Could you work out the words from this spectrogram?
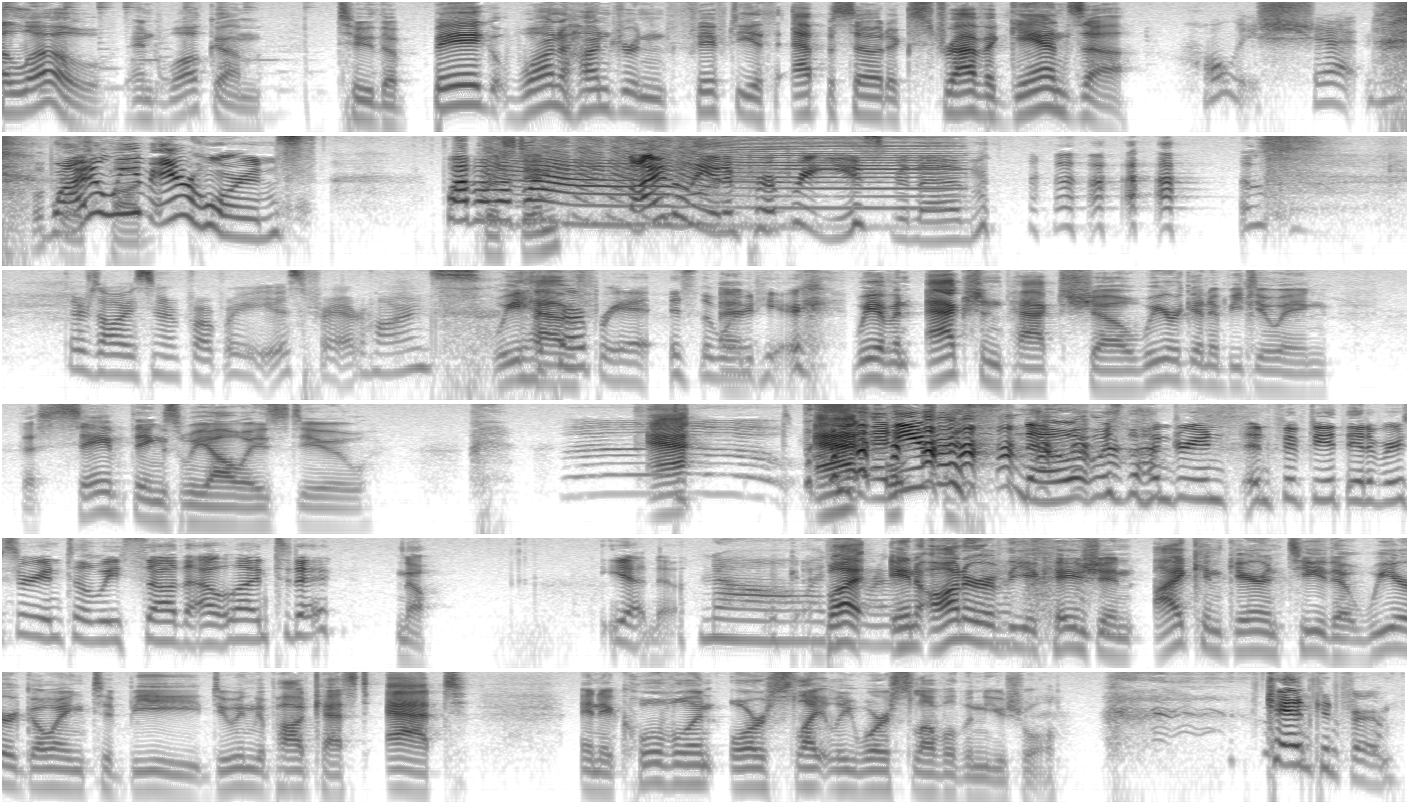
Hello and welcome to the big 150th episode extravaganza. Holy shit. Book Why don't we have air horns? Blah, blah, blah, Kristen? Finally, an appropriate use for them. There's always an appropriate use for air horns. We have appropriate is the word and- here. we have an action-packed show. We are going to be doing the same things we always do. At Did any of us know it was the 150th anniversary until we saw the outline today? No. Yeah, no. No. I But really in honor of the occasion, I can guarantee that we are going to be doing the podcast at an equivalent or slightly worse level than usual. Can confirm.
